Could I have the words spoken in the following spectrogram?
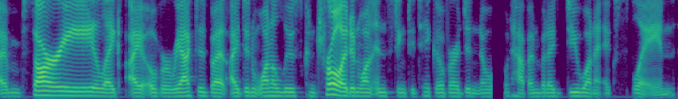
i'm sorry like i overreacted but i didn't want to lose control. I didn't want instinct to take over. I didn't know what would happen but i do want to explain.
